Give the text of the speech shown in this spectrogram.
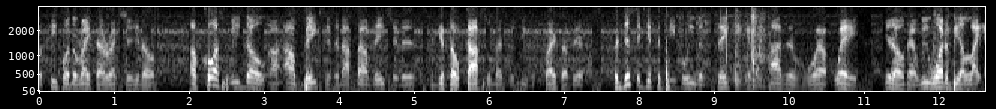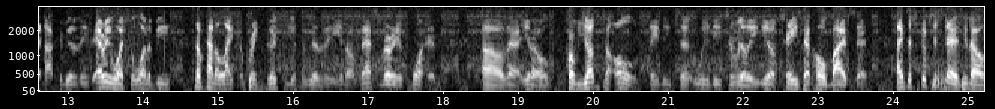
the people in the right direction, you know. Of course, we know our, our basis and our foundation is to get the gospel message of Jesus Christ out there, but just to get the people even thinking in a positive way, you know, that we want to be a light in our communities. Everyone should want to be some kind of light to bring good to your community. You know, that's very important uh, that you know from young to old they need to we need to really you know change that whole mindset. Like the scripture says, you know,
